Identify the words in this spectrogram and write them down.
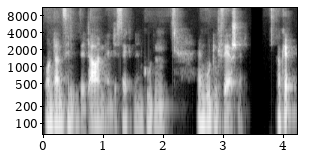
und dann finden wir da im Endeffekt einen guten, einen guten Querschnitt. Okay?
